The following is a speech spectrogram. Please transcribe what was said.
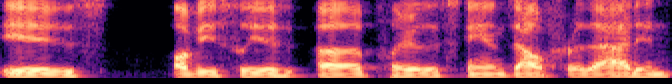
is obviously a, a, player that stands out for that. And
